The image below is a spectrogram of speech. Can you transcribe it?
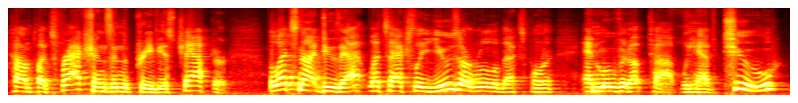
complex fractions in the previous chapter. But let's not do that. Let's actually use our rule of exponent and move it up top. We have 2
